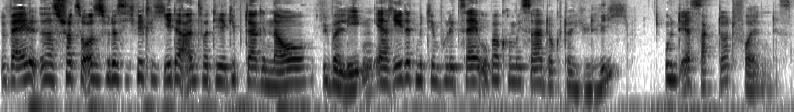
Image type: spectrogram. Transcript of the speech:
weil das schaut so aus, als würde sich wirklich jede Antwort, die er gibt, da genau überlegen. Er redet mit dem Polizeioberkommissar Dr. Jülich und er sagt dort Folgendes.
